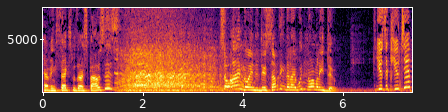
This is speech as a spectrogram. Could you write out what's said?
having sex with our spouses. so I'm going to do something that I wouldn't normally do. Use a Q-tip?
